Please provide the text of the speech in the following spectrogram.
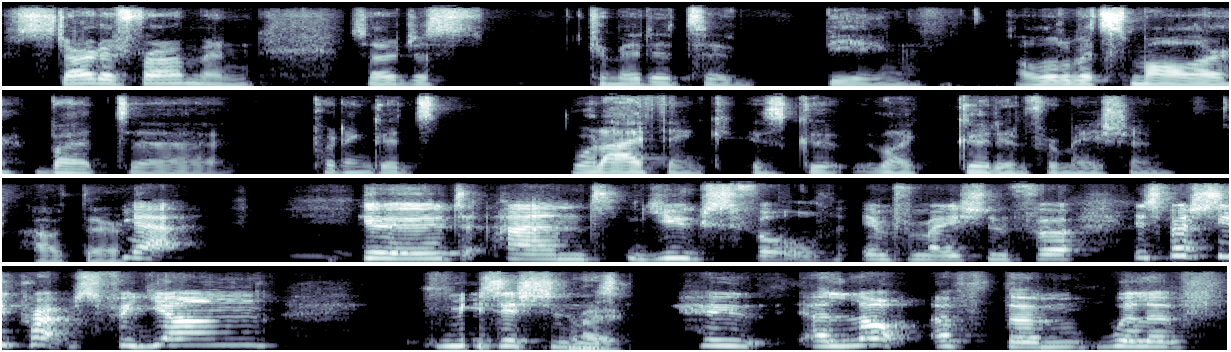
started from, and so just committed to being a little bit smaller, but uh, putting good what I think is good like good information out there. Yeah, good and useful information for especially perhaps for young musicians right. who a lot of them will have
